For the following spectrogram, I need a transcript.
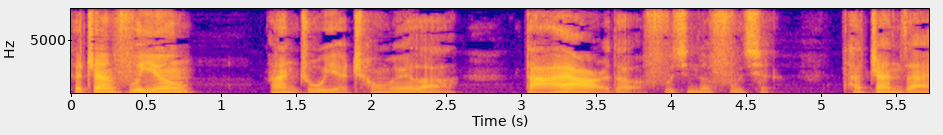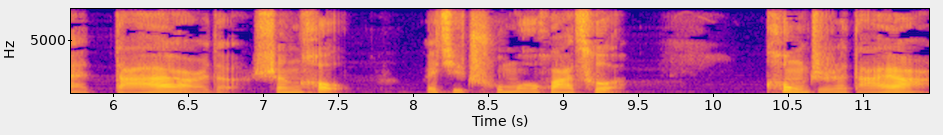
在战俘营，案主也成为了达埃尔的父亲的父亲。他站在达埃尔的身后，为其出谋划策，控制着达埃尔。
